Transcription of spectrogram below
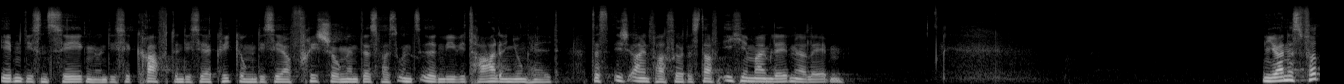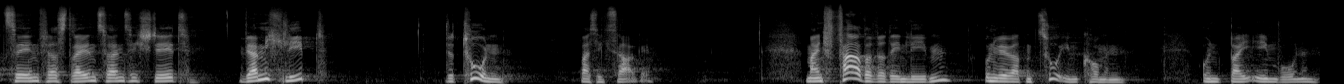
eben diesen Segen und diese Kraft und diese Erquickung, diese Erfrischung und das, was uns irgendwie vital und jung hält. Das ist einfach so, das darf ich in meinem Leben erleben. In Johannes 14, Vers 23 steht, Wer mich liebt, wird tun, was ich sage. Mein Vater wird ihn lieben und wir werden zu ihm kommen und bei ihm wohnen.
